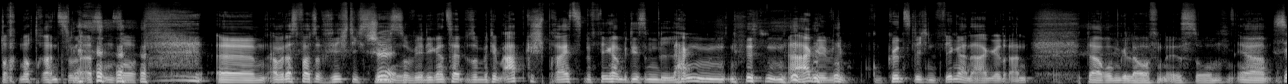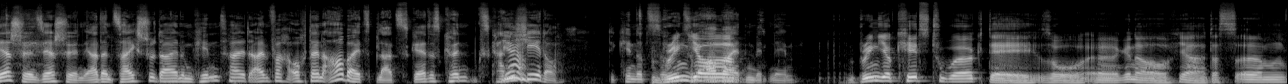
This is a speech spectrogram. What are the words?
doch noch dran zu lassen. so. ähm, aber das war so richtig süß, Schön. so wie er die ganze Zeit so mit dem abgespreizten Finger, mit diesem langen Nagel, mit dem künstlichen Fingernagel dran da rumgelaufen ist. So. Ja. Sehr schön, sehr schön. Ja, dann zeigst du deinem Kind halt einfach auch deinen Arbeitsplatz. Gell? Das, können, das kann ja. nicht jeder, die Kinder zum, Bring zum your, Arbeiten mitnehmen. Bring Your Kids to Work Day, so, äh, genau, ja, das, ähm,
